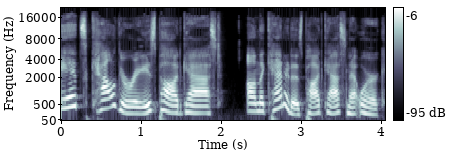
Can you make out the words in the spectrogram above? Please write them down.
It's Calgary's podcast on the Canada's Podcast Network.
